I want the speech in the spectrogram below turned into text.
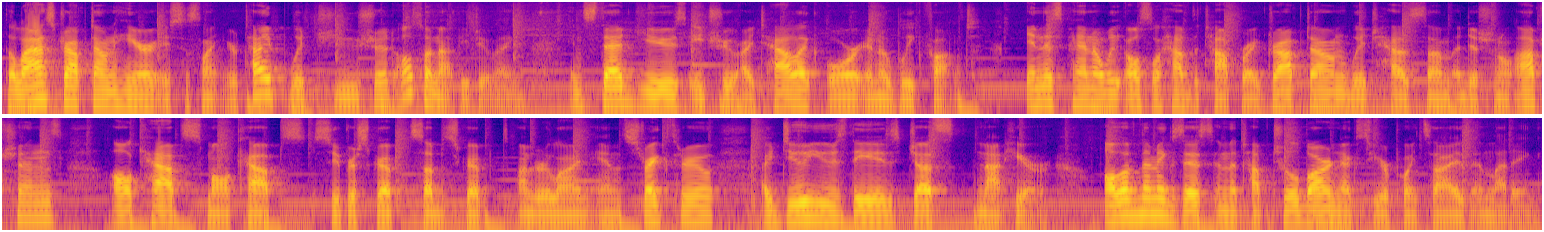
The last drop down here is to slant your type, which you should also not be doing. Instead, use a true italic or an oblique font. In this panel, we also have the top right dropdown, which has some additional options, all caps, small caps, superscript, subscript, underline, and strike through. I do use these, just not here. All of them exist in the top toolbar next to your point size and leading.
